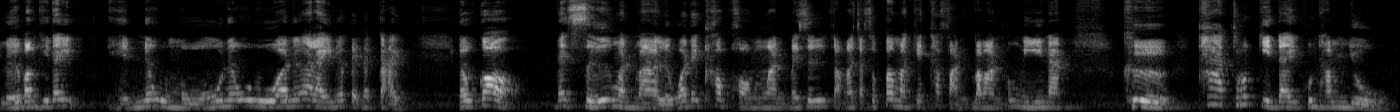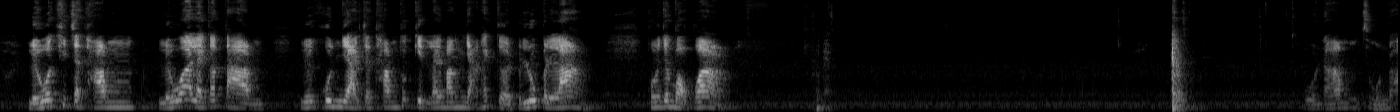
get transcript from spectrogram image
หรือบางทีได้เห็นเนื้อหมู เนื้อวัว เนื้ออะไรเนื้อเป็ดเนื้อไก่ แล้วก็ได้ซื้อมันมาหรือว่าได้ครอบครองมันไปซื้อกลับมาจากซุปเปอร์มาร์เก็ตถ้าฝันประมาณพวกนี้นะ คือถ้าธุรกิจใดคุณทำอยู่ หรือว่าคิดจะทำหรือว่าอะไรก็ตาม หรือคุณอยากจะทำธุรกิจอะไรบางอย่างให้เกิดเป็นรูปเป็นร่าง ผมจะบอกว่า โอ้น้ำสมุนไพร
